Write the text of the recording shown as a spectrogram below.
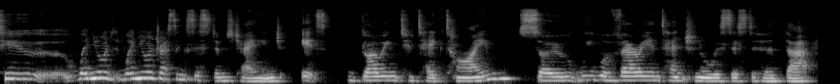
to when you're when you're addressing systems change, it's going to take time. So we were very intentional with sisterhood that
